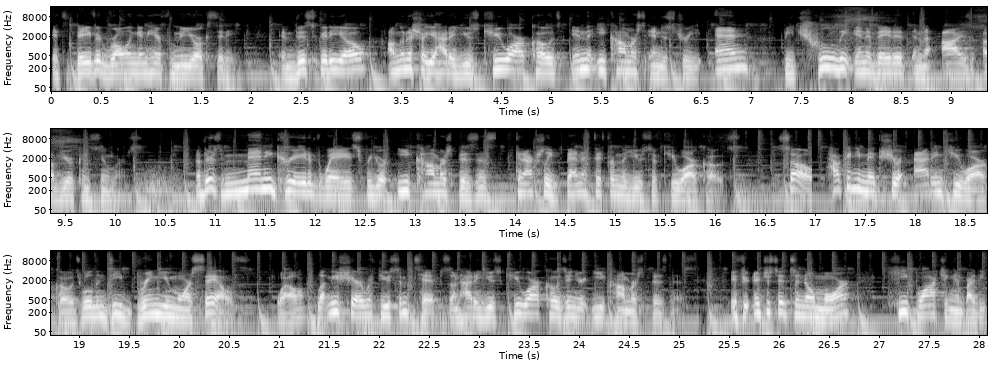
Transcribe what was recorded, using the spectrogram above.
it's David rolling in here from New York City. In this video, I'm gonna show you how to use QR codes in the e-commerce industry and be truly innovative in the eyes of your consumers. Now there's many creative ways for your e-commerce business can actually benefit from the use of QR codes. So how can you make sure adding QR codes will indeed bring you more sales? Well, let me share with you some tips on how to use QR codes in your e-commerce business. If you're interested to know more, keep watching and by the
